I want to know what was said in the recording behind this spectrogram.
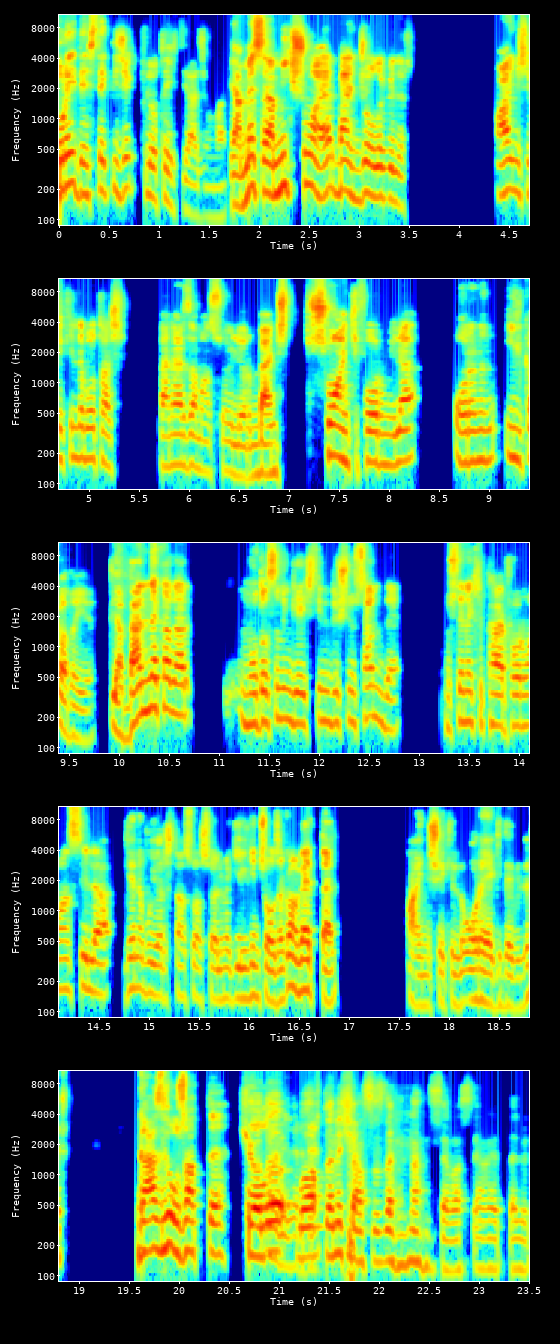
orayı destekleyecek pilota ihtiyacın var. Yani mesela Mick Schumacher bence olabilir. Aynı şekilde Bottas. Ben her zaman söylüyorum. Ben şu anki formuyla oranın ilk adayı. Ya ben ne kadar modasının geçtiğini düşünsem de bu seneki performansıyla gene bu yarıştan sonra söylemek ilginç olacak ama Vettel aynı şekilde oraya gidebilir. Gazli uzattı. Ki o da bu haftanın şanssızlarından Sebastian Vettel.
